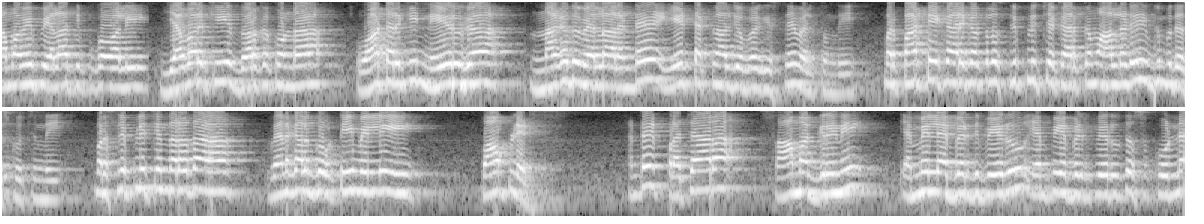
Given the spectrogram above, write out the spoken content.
తమ వైపు ఎలా తిప్పుకోవాలి? ఎవరికి దొరకకుండా ఓటర్కి నేరుగా నగదు వెళ్ళాలంటే ఏ టెక్నాలజీ ఉపయోగిస్తే వెళ్తుంది? మరి పార్టీ కార్యకర్తలు స్లిప్లు ఇచ్చే కార్యక్రమం ఆల్రెడీ ముగింపు తీసుకొచ్చింది. మరి స్లిప్లు ఇచ్చిన తర్వాత వెనకాల ఇంకొక టీం వెళ్ళి పాంప్లెట్స్ అంటే ప్రచార సామగ్రిని ఎమ్మెల్యే అభ్యర్థి పేరు ఎంపీ అభ్యర్థి పేరుతో కూడిన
